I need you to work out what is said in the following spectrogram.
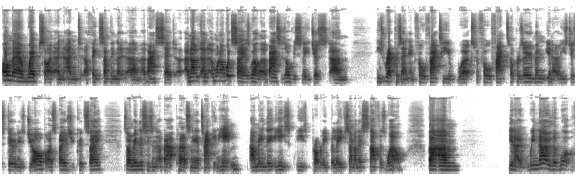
on their website, and and I think something that um, Abbas said, and, I, and what I would say as well that Abbas is obviously just um, he's representing Full Fact. He works for Full Fact, I presume, and you know, he's just doing his job, I suppose you could say. So I mean, this isn't about personally attacking him. I mean, he's he's probably believed some of this stuff as well, but um, you know, we know that what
